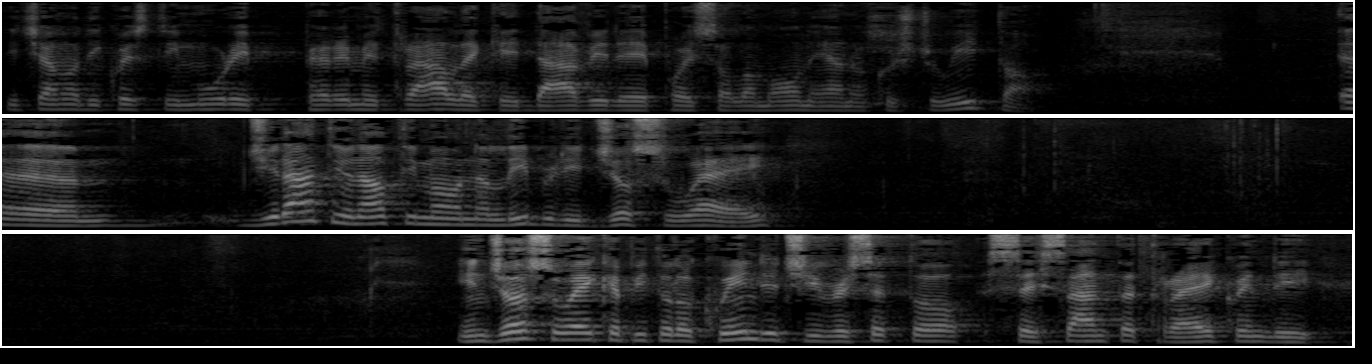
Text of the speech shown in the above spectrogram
diciamo, di questi muri perimetrali che Davide e poi Salomone hanno costruito. Eh, girati un attimo nel libro di Giosuè, in Giosuè capitolo 15, versetto 63, quindi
